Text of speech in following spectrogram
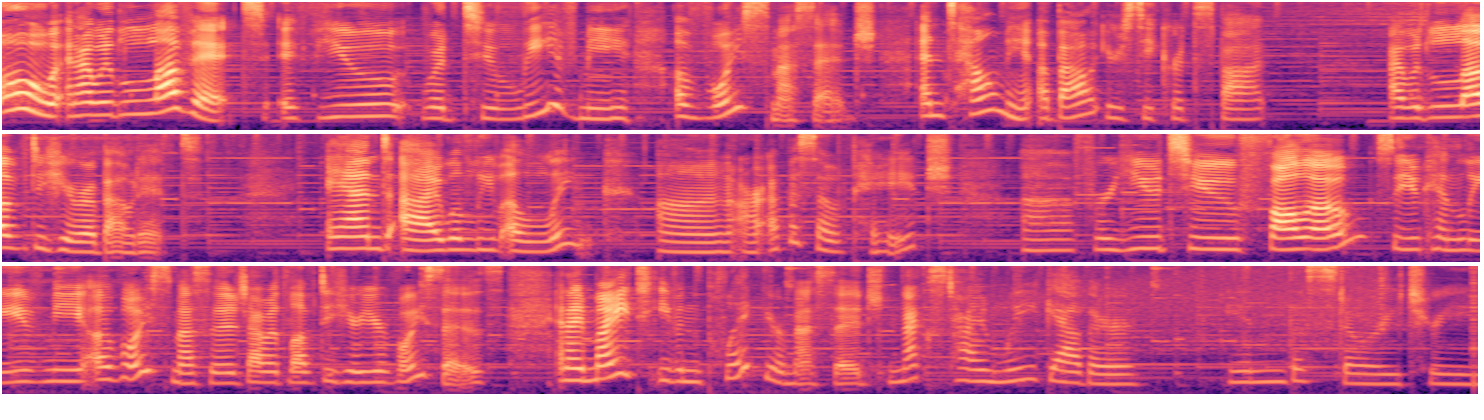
oh, and I would love it if you would to leave me a voice message and tell me about your secret spot. I would love to hear about it. And I will leave a link on our episode page uh, for you to follow so you can leave me a voice message. I would love to hear your voices. And I might even play your message next time we gather in the story tree.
